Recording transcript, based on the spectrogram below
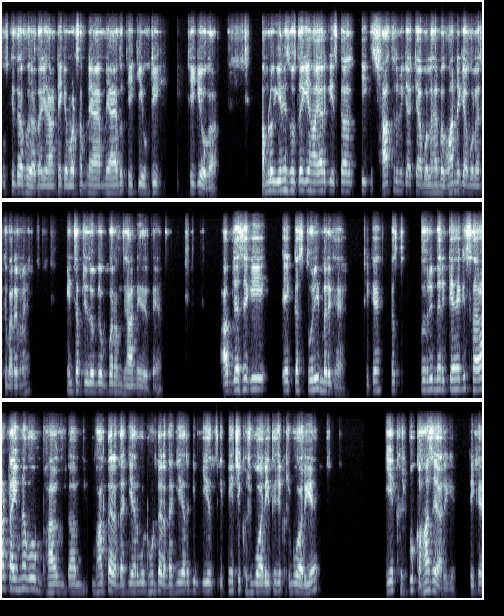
उसकी तरफ़ हो जाता है कि हाँ ठीक है व्हाट्सएप में आया तो ठीक ही ठीक ही होगा। हम लोग ये नहीं सोचते कि हाँ यार कि इसका, कि शास्त्र में क्या क्या बोला है, भगवान ने क्या बोला इसके बारे में, इन सब चीज़ों के ऊपर हम ध्यान नहीं देते हैं। अब जैसे कि एक कस्तूरी मृग है, ठीक है? कस्तूरी मृग क्या है कि सारा टाइम ना वो भाग, भागता रहता है कि यार वो ढूंढता रहता है कि यार कि ये इतनी अच्छी खुशबू आ रही है, इतनी खुशबू आ रही है। ये खुशबू कहाँ से आ रही है? ठीक है?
